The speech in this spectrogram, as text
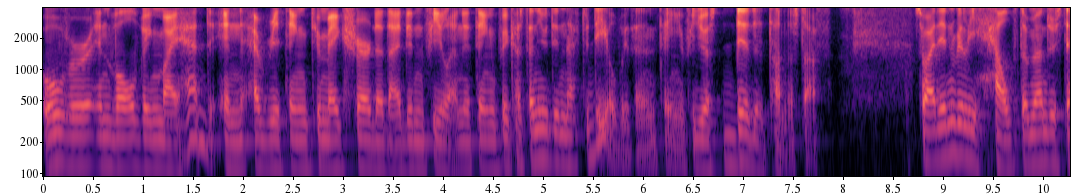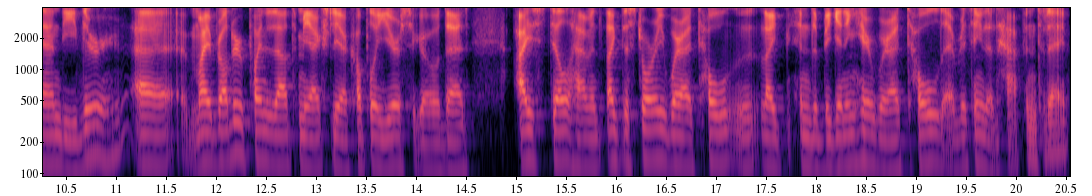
over involving my head in everything to make sure that i didn't feel anything because then you didn't have to deal with anything if you just did a ton of stuff. So I didn't really help them understand either. Uh, my brother pointed out to me actually a couple of years ago that I still haven't like the story where I told like in the beginning here where I told everything that happened today.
